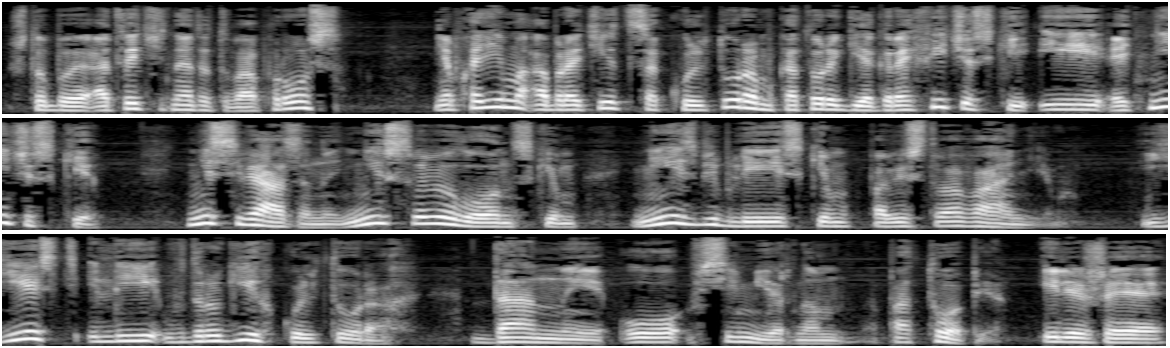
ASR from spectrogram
Чтобы ответить на этот вопрос, необходимо обратиться к культурам, которые географически и этнически не связаны ни с вавилонским, ни с библейским повествованием. Есть ли в других культурах данные о всемирном потопе? Или же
